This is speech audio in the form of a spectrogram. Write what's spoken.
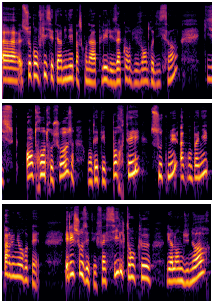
euh, ce conflit s'est terminé par ce qu'on a appelé les accords du Vendredi Saint, qui, entre autres choses, ont été portés, soutenus, accompagnés par l'Union européenne. Et les choses étaient faciles tant que l'Irlande du Nord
